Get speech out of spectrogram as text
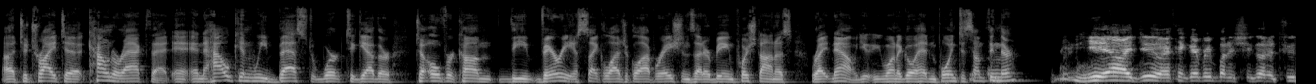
uh, to try to counteract that, and, and, how can we best work together to overcome the various psychological operations that are being pushed on us right now. You, you want to go ahead and point to something there? Yeah, I do. I think everybody should go to two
